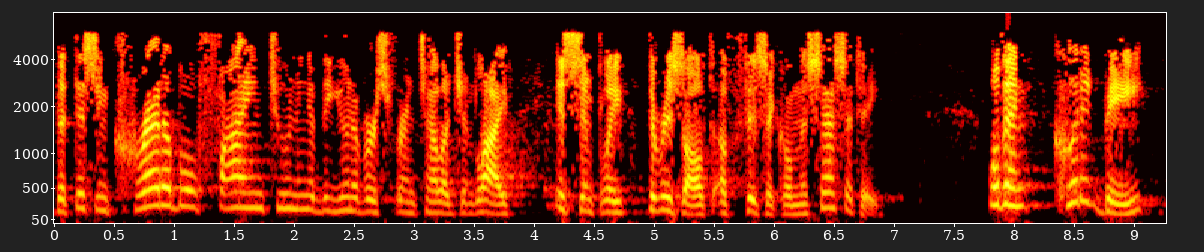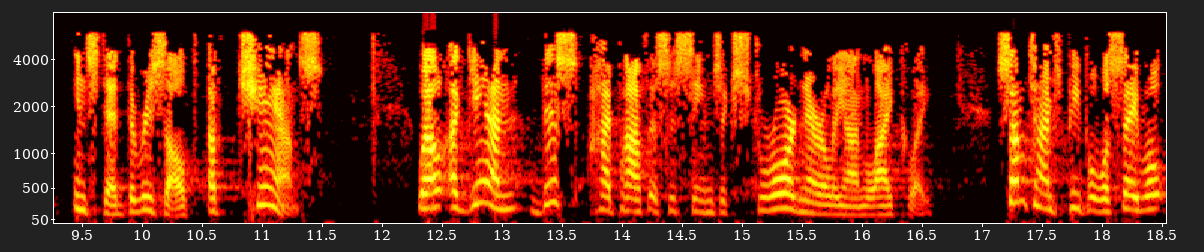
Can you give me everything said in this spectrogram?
that this incredible fine tuning of the universe for intelligent life is simply the result of physical necessity. Well, then, could it be instead the result of chance? Well, again, this hypothesis seems extraordinarily unlikely. Sometimes people will say, well,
